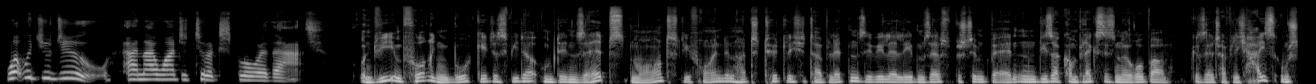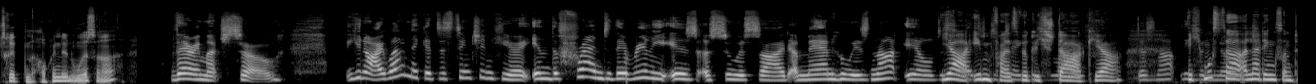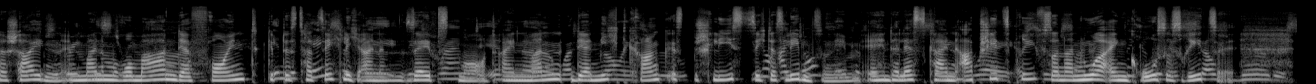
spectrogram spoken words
What would you do? And I wanted to explore that. Und wie im vorigen Buch geht es wieder um den Selbstmord. Die Freundin hat tödliche Tabletten, sie will ihr Leben selbstbestimmt beenden. Dieser Komplex ist in Europa gesellschaftlich heiß umstritten, auch in den USA. Very much so. You know, I want to make a distinction here. In The Friend, there really is a suicide. A man who is not ill. Ja, ebenfalls wirklich stark, ja. Ich muss da allerdings unterscheiden. In meinem Roman Der Freund gibt es tatsächlich einen Selbstmord. Ein Mann, der nicht krank ist, beschließt, sich das Leben zu nehmen. Er hinterlässt keinen Abschiedsbrief, sondern nur ein großes Rätsel.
